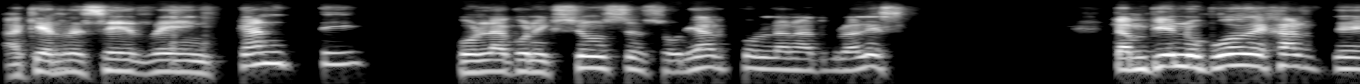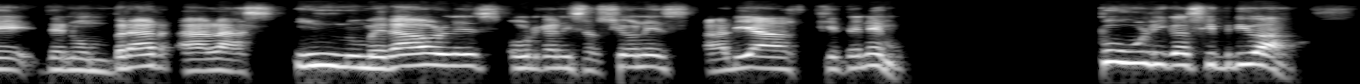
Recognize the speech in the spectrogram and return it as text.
a que se reencante con la conexión sensorial con la naturaleza. También no puedo dejar de, nombrar a las innumerables organizaciones aliadas que tenemos, públicas y privadas,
